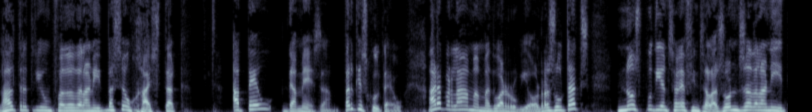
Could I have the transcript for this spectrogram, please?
l'altre triomfador de la nit va ser un hashtag a peu de mesa. Perquè, escolteu, ara parlàvem amb Eduard Rubió. Els resultats no es podien saber fins a les 11 de la nit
